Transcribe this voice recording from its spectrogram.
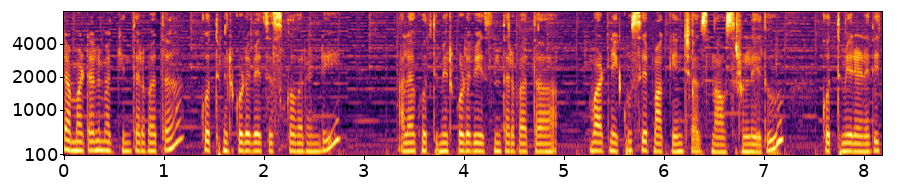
టమాటాలు మగ్గిన తర్వాత కొత్తిమీర కూడా వేసేసుకోవాలండి. అలా కొత్తిమీర కూడా వేసిన తర్వాత వాటిని ఎక్కువసేపు మగ్గించాల్సిన అవసరం లేదు. కొత్తిమీర అనేది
